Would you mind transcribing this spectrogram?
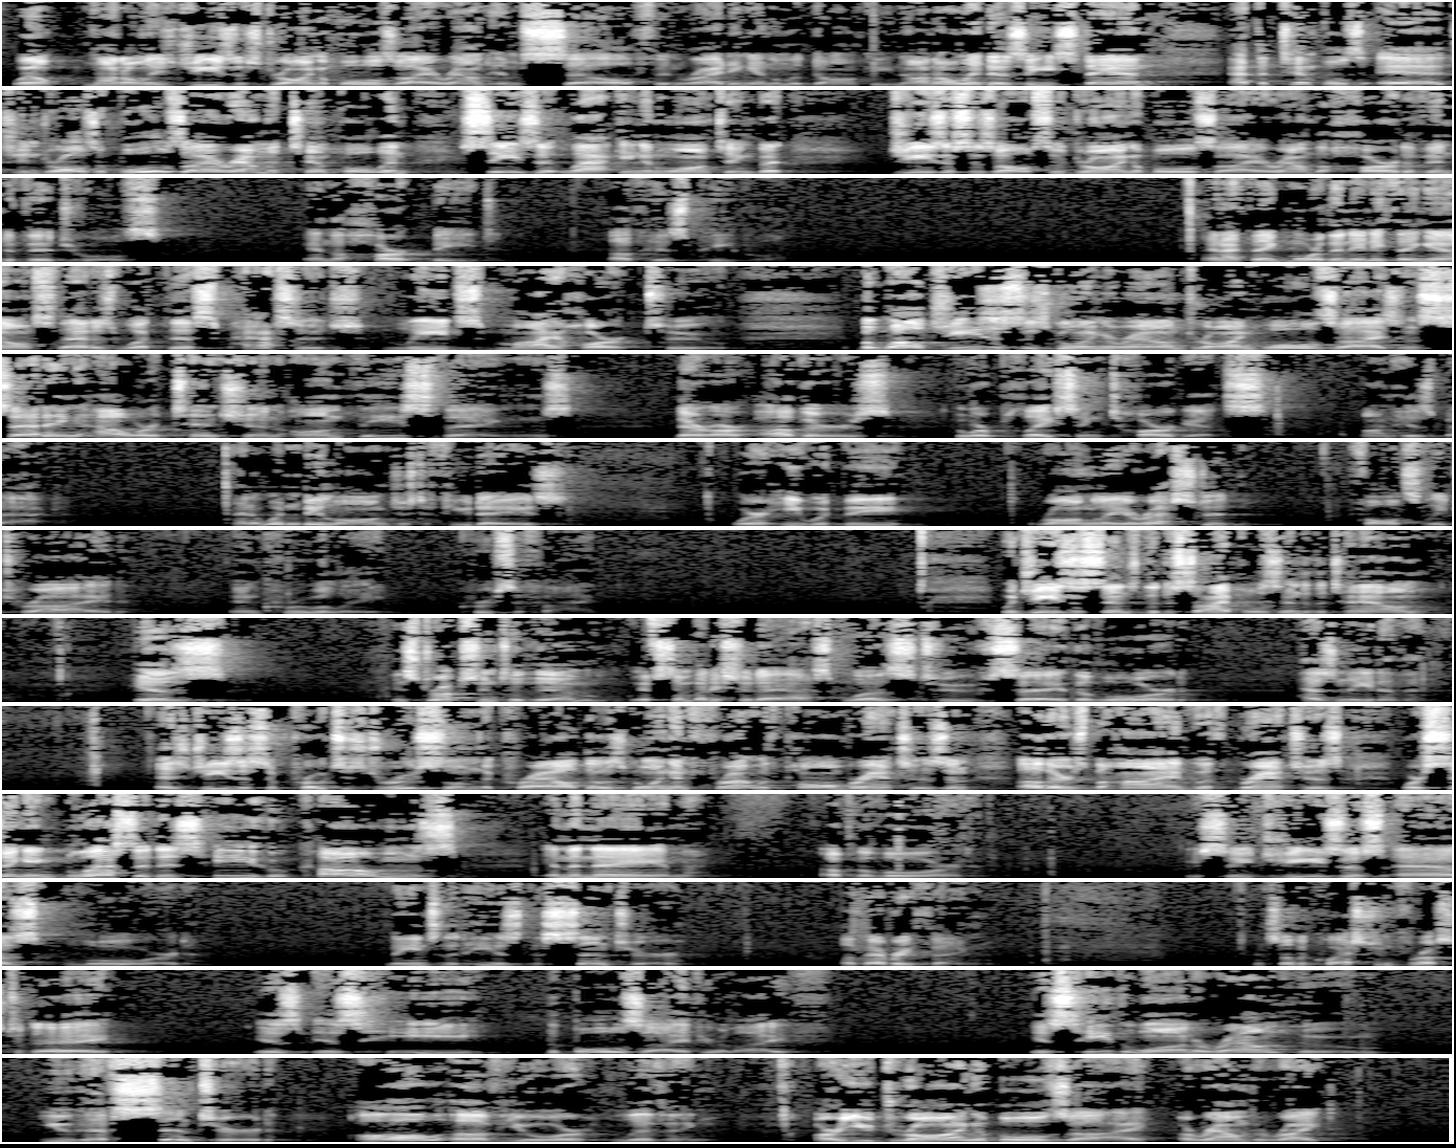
Well, not only is Jesus drawing a bullseye around himself and riding in on the donkey, not only does he stand at the temple's edge and draws a bullseye around the temple and sees it lacking and wanting, but Jesus is also drawing a bullseye around the heart of individuals and the heartbeat of his people. And I think more than anything else, that is what this passage leads my heart to. But while Jesus is going around drawing bullseyes and setting our attention on these things, there are others who are placing targets on his back. And it wouldn't be long, just a few days, where he would be wrongly arrested, falsely tried, and cruelly crucified. When Jesus sends the disciples into the town, his instruction to them, if somebody should ask, was to say, The Lord has need of it. As Jesus approaches Jerusalem, the crowd, those going in front with palm branches and others behind with branches, were singing, Blessed is he who comes in the name of the Lord. You see, Jesus as Lord means that he is the center of everything. And so the question for us today is Is he the bullseye of your life? Is he the one around whom you have centered all of your living? Are you drawing a bullseye around the right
